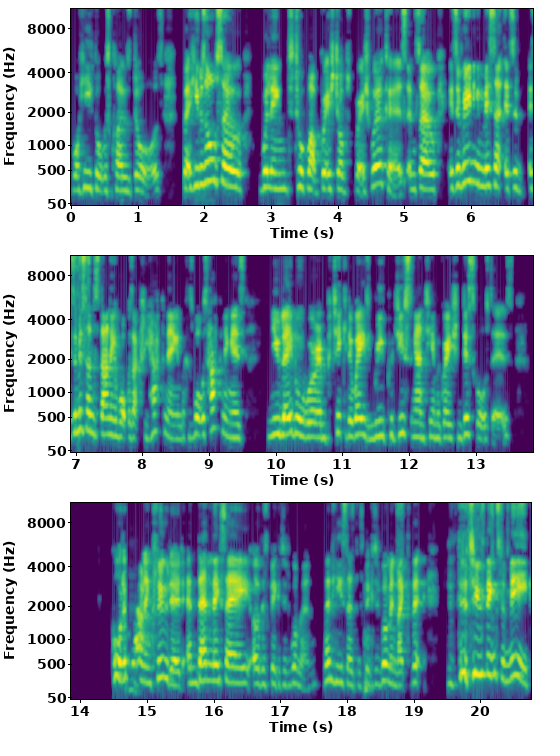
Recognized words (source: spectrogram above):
what he thought was closed doors, but he was also willing to talk about British jobs, British workers, and so it's a really mis- it's a it's a misunderstanding of what was actually happening because what was happening is New Labour were in particular ways reproducing anti-immigration discourses Gordon Brown included, and then they say, "Oh, this bigoted woman." Then he says, "This bigoted woman." Like the, the two things for me,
